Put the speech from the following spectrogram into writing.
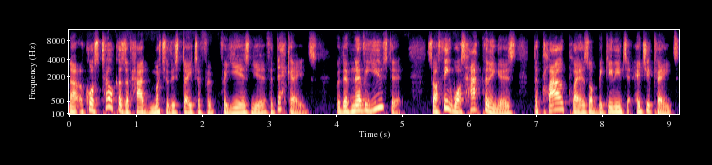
Now, of course, telcos have had much of this data for, for years and years, for decades, but they've never used it. So I think what's happening is the cloud players are beginning to educate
